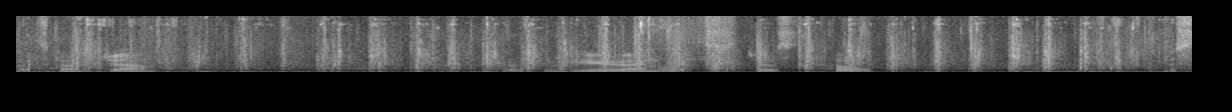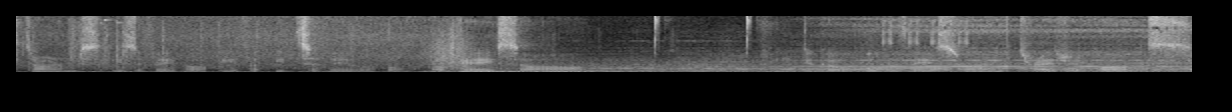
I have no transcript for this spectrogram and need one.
Let's kind of jump. Through here and let's just hope the storms is available. If it's available. Okay, so I need to go over this one. Treasure box.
